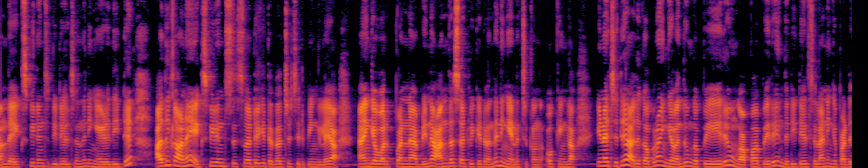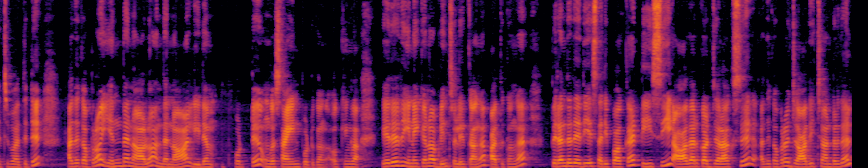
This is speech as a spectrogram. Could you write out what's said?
அந்த எக்ஸ்பீரியன்ஸ் டீட்டெயில்ஸ் வந்து நீங்கள் எழுதிட்டு அதுக்கான எக்ஸ்பீரியன்ஸ் சர்டிஃபிகேட் ஏதாச்சும் வச்சுருப்பீங்க இல்லையா? நான் இங்கே ஒர்க் பண்ணேன் அப்படின்னு அந்த சர்டிஃபிகேட் வந்து நீங்கள் இணைச்சிக்கோங்க. ஓகேங்களா? இணைச்சிட்டு அதுக்கப்புறம் இங்கே வந்து உங்கள் பேர் உங்கள் அப்பா பேர் இந்த டீட்டெயில்ஸ் எல்லாம் நீங்கள் படித்து பார்த்துட்டு அதுக்கப்புறம் எந்த நாளும் அந்த நாள் இடம் போட்டு உங்கள் சைன் போட்டுக்கோங்க. ஓகேங்களா? எது எது இணைக்கணும் அப்படின்னு சொல்லியிருக்காங்க பார்த்துக்கோங்க. பிறந்த தேதியை சரிபார்க்க டிசி ஆதார் கார்டு ஜெராக்ஸு அதுக்கப்புறம் ஜாதி சான்றிதழ்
